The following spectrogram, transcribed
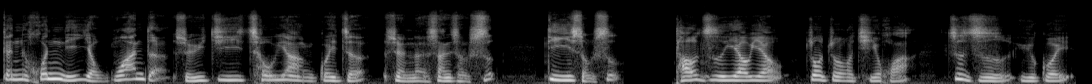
跟婚礼有关的随机抽样规则，选了三首诗。第一首诗：“桃之夭夭，灼灼其华；之子于归，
